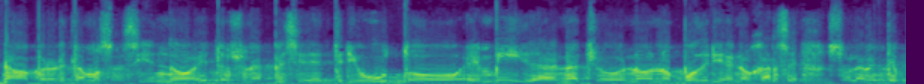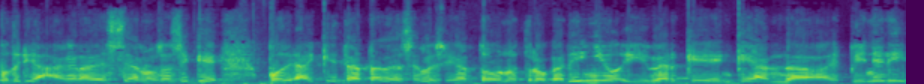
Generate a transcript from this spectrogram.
No, pero le estamos haciendo, esto es una especie de tributo en vida, Nacho, no, no podría enojarse, solamente podría agradecernos, así que hay que tratar de hacerle llegar todo nuestro cariño y ver qué, en qué anda Spinelli.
